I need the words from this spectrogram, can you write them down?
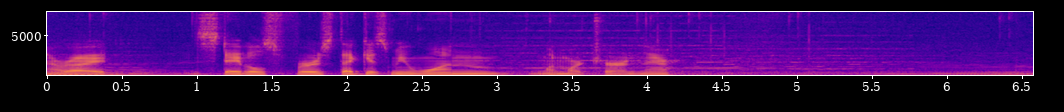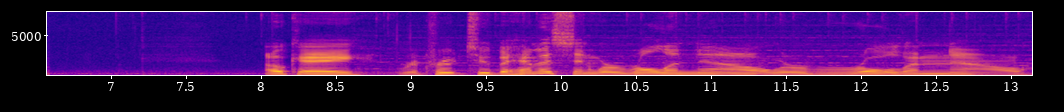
Alright. Stables first. That gives me one one more turn there. Okay. recruit two behemoths, and we're rolling now. We're rolling now.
